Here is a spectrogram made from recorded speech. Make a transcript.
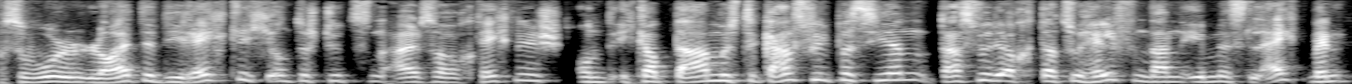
sowohl Leute, die rechtlich unterstützen, als auch technisch. Und ich glaube, da müsste ganz viel passieren. Das würde auch dazu helfen, dann eben es leicht, wenn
